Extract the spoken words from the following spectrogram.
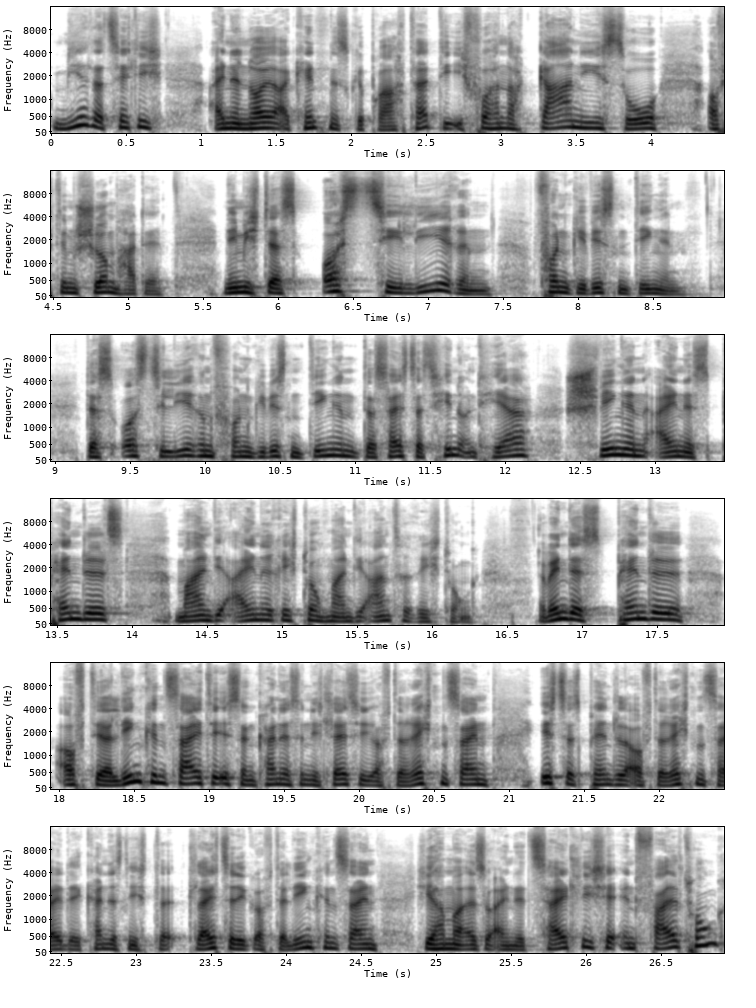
mir tatsächlich eine neue Erkenntnis gebracht hat, die ich vorher noch gar nie so auf dem Schirm hatte, nämlich das Oszillieren von gewissen Dingen das Oszillieren von gewissen Dingen, das heißt das Hin- und Herschwingen eines Pendels, mal in die eine Richtung, mal in die andere Richtung. Wenn das Pendel auf der linken Seite ist, dann kann es ja nicht gleichzeitig auf der rechten sein. Ist das Pendel auf der rechten Seite, kann es nicht gleichzeitig auf der linken sein. Hier haben wir also eine zeitliche Entfaltung.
